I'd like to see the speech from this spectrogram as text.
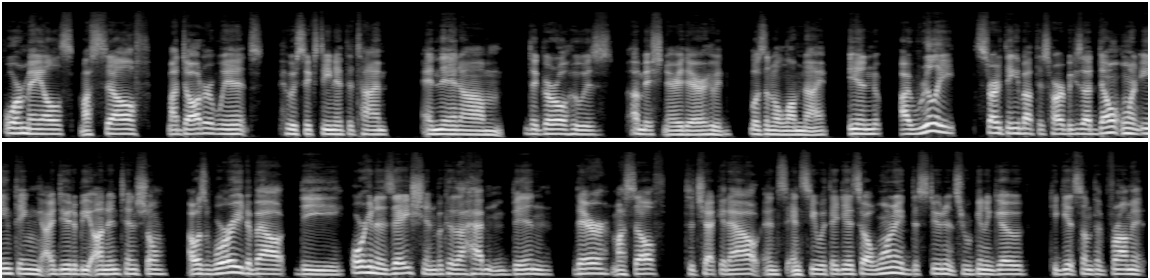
four males, myself, my daughter went, who was 16 at the time, and then um, the girl who was a missionary there who was an alumni. And I really started thinking about this hard because I don't want anything I do to be unintentional. I was worried about the organization because I hadn't been there myself to check it out and, and see what they did. So I wanted the students who were going to go to get something from it.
